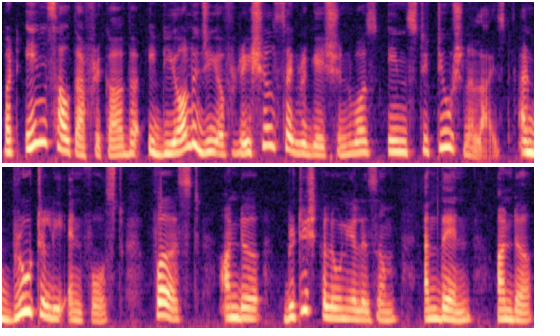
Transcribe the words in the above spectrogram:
But in South Africa, the ideology of racial segregation was institutionalized and brutally enforced, first under British colonialism and then under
